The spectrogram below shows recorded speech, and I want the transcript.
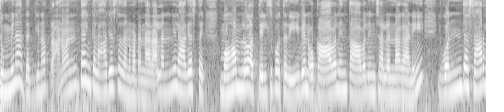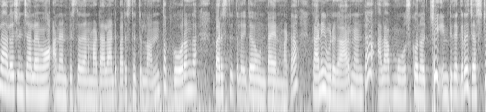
తుమ్మినా దగ్గినా ప్రాణం అంతా ఇంకా లాగేస్తుంది అనమాట నరాలన్నీ లాగేస్తాయి. మొహంలో అది తెలిసిపోతుంది. ఈవెన్ ఒక ఆవలింత ఆవలించాలన్నా కానీ వంద సార్లు ఆలోచించాలేమో అని అనిపిస్తుంది అనమాట అలాంటి పరిస్థితుల్లో అంత ఘోరంగా పరిస్థితులు అయితే ఉంటాయన్నమాట. కానీ ఇవిడ గారినంట అలా మోసుకొని వచ్చి ఇంటి దగ్గర జస్ట్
